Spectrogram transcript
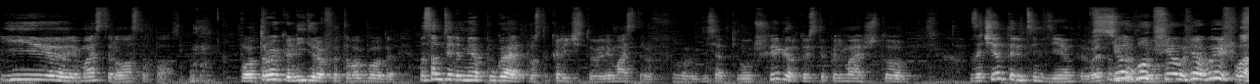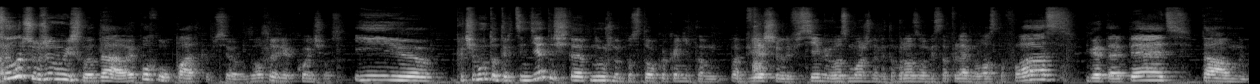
и ремастер Last of Us. По тройка лидеров этого года. На самом деле меня пугает просто количество ремастеров в десятки лучших игр. То есть ты понимаешь, что зачем-то рецензенты в этом Все году- лучше уже вышло. все лучше уже вышло, да, эпоха упадка, все, золотой век кончился. И э, почему тут рецензенты считают нужным после того, как они там обвешали всеми возможными там розовыми соплями Last of Us, GTA 5, там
